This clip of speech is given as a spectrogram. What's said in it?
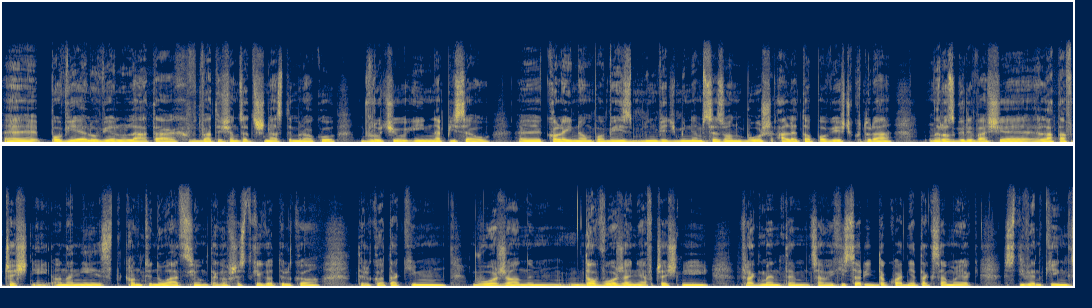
e, po wielu, wielu latach, w 2013 roku, wrócił i napisał e, kolejną powieść z Wiedźminem Sezon Burz, ale to powieść, która rozgrywa się lata wcześniej. Ona nie jest kontynuacją tego wszystkiego, tylko, tylko takim włożonym, do włożenia wcześniej fragmentem całej historii. Dokładnie tak samo jak Stephen King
